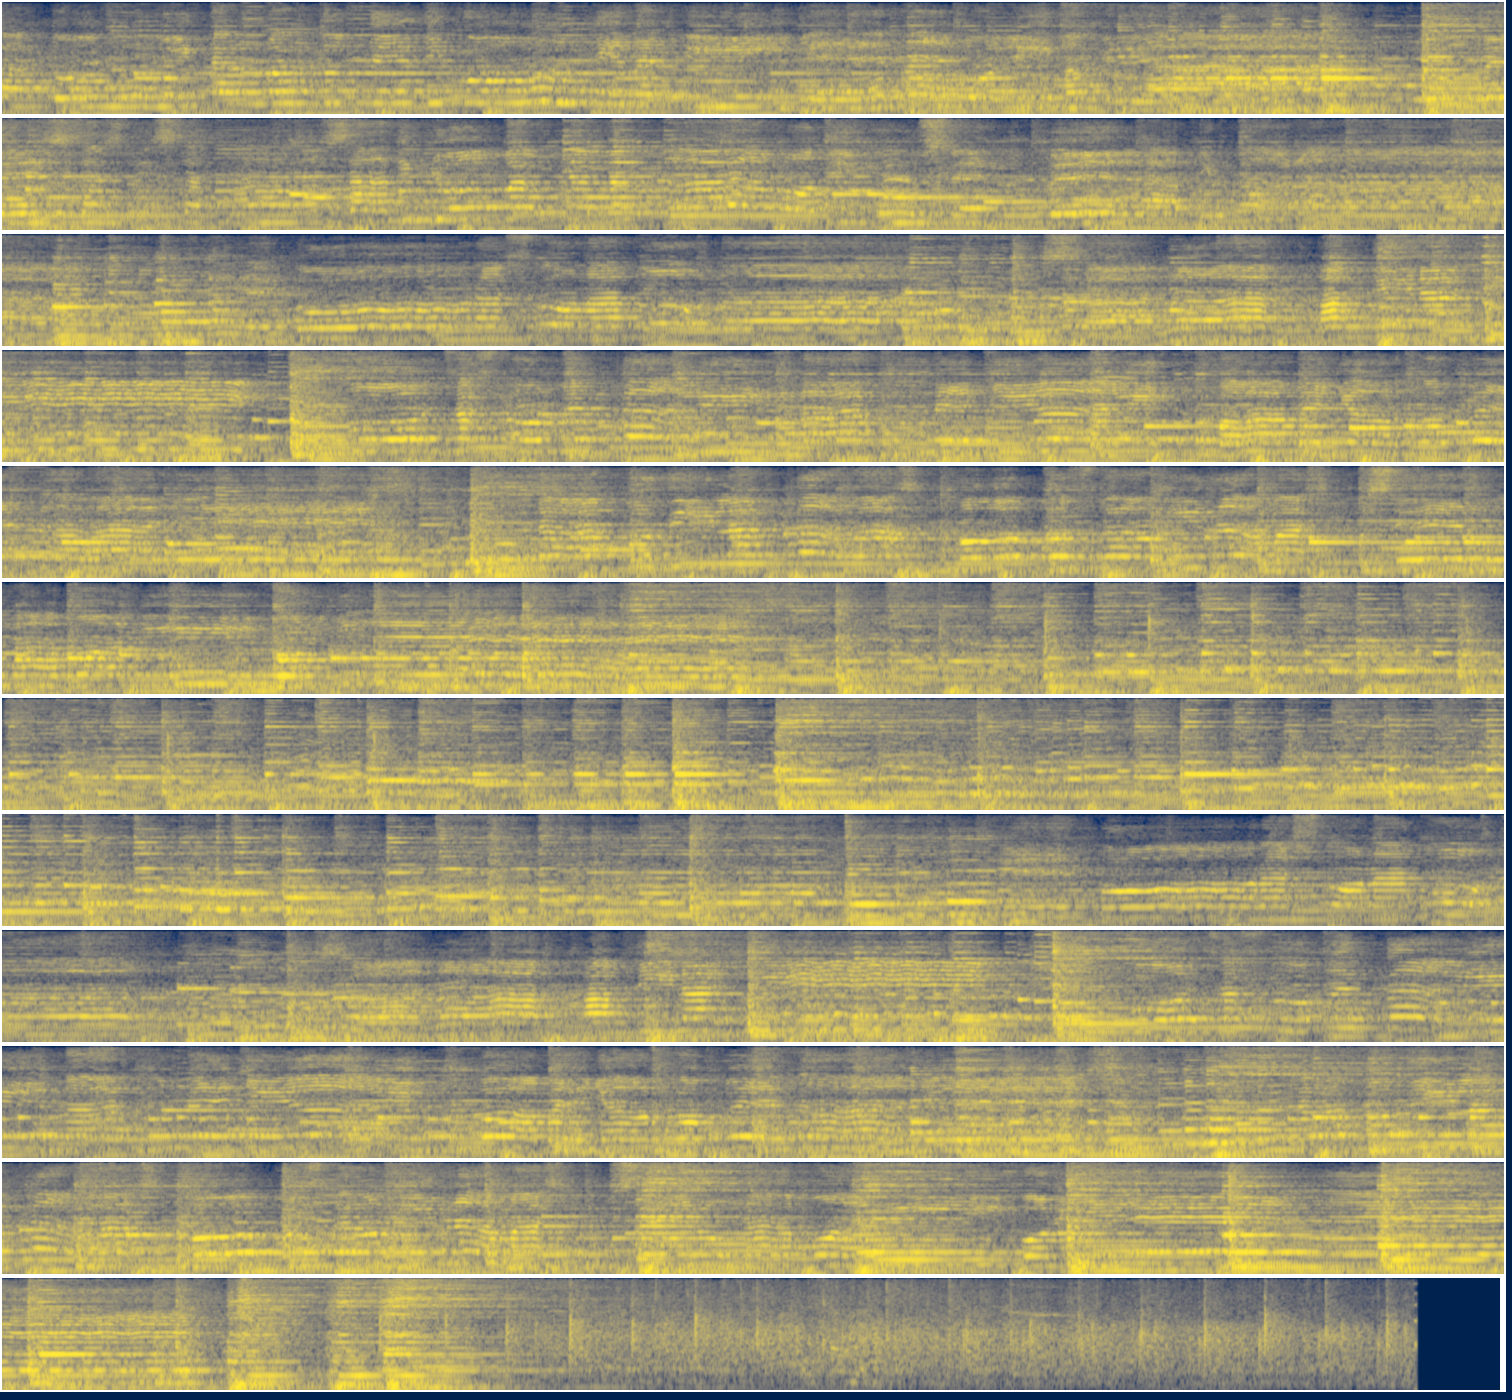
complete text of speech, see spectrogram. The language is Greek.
γαλατό μου ήταν μαθοδεδικό και με πολύ μακριά. Μέσα στη σαχάρα σαν την πιο. Και τώρα στον αγώνα ξανά αυτή stop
